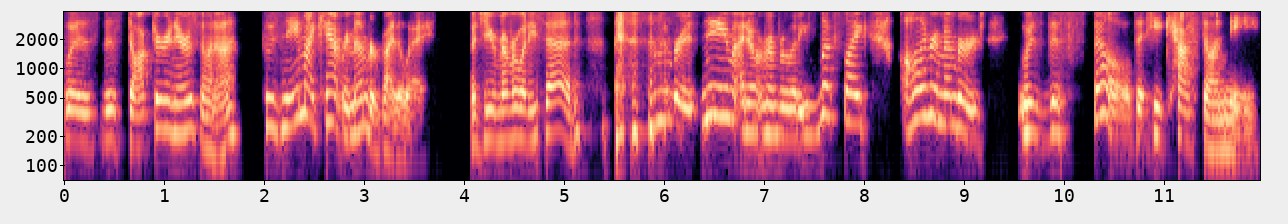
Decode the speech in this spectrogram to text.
was this doctor in Arizona whose name I can't remember, by the way. But you remember what he said. I remember his name. I don't remember what he looks like. All I remembered was this spell that he cast on me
